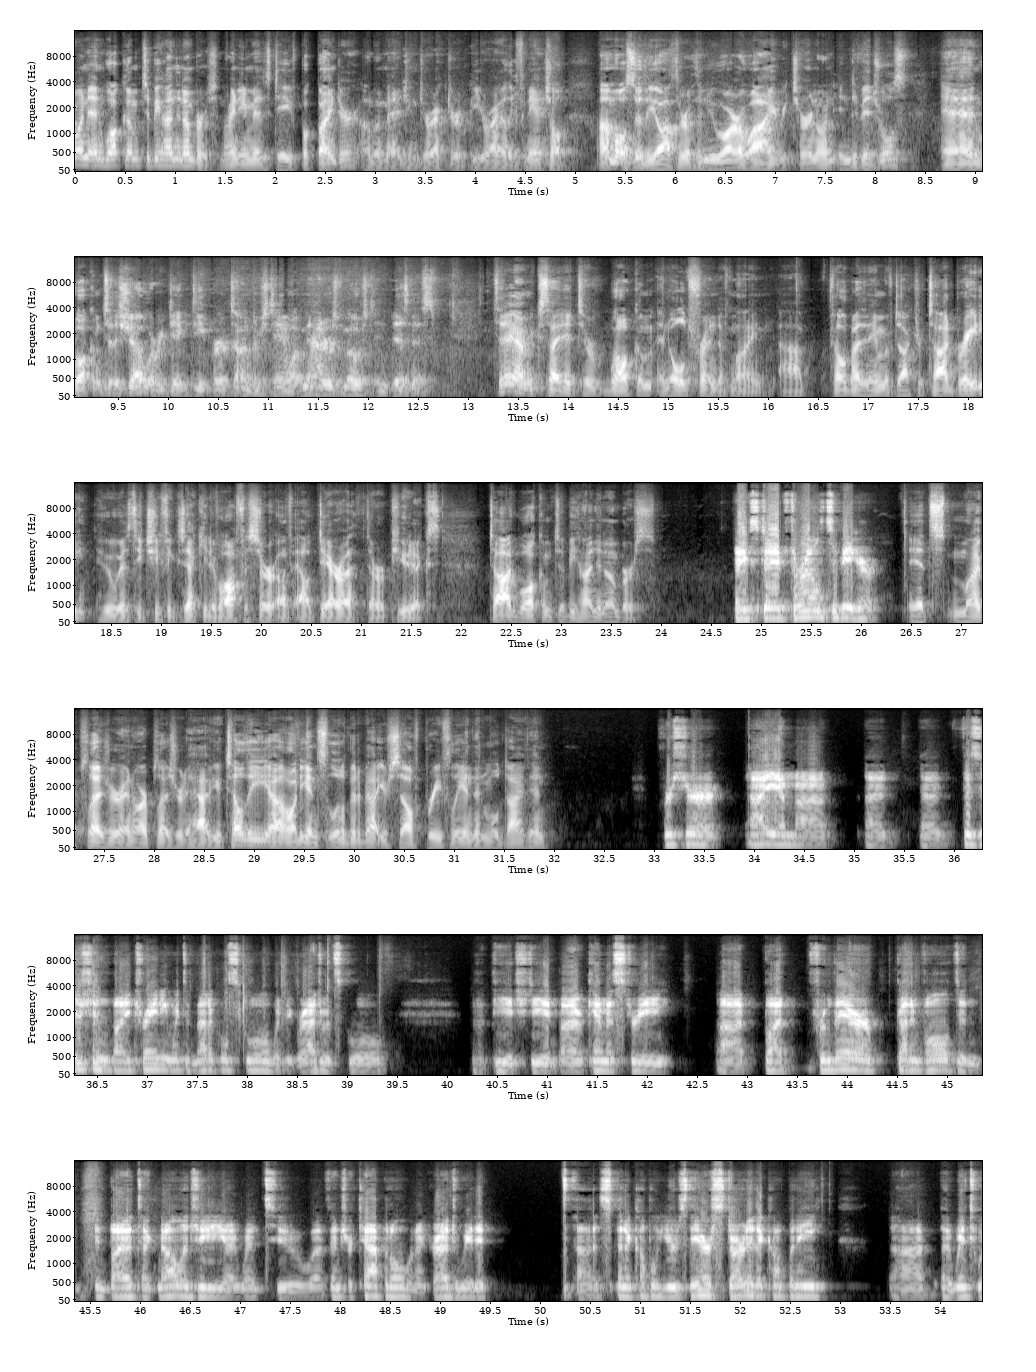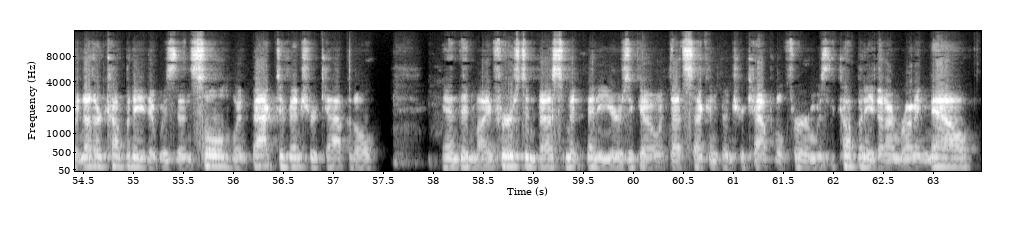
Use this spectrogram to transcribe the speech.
Everyone, and welcome to Behind the Numbers. My name is Dave Bookbinder. I'm a managing director at B. Riley Financial. I'm also the author of the new ROI, Return on Individuals. And welcome to the show where we dig deeper to understand what matters most in business. Today I'm excited to welcome an old friend of mine, a fellow by the name of Dr. Todd Brady, who is the Chief Executive Officer of Aldeyra Therapeutics. Todd, welcome to Behind the Numbers. Thanks, Dave. Thrilled to be here. It's my pleasure and our pleasure to have you. Tell the uh, audience a little bit about yourself briefly, and then we'll dive in. For sure. I am a, a, a physician by training, went to medical school, went to graduate school, have a PhD in biochemistry. Uh, but from there, got involved in, in biotechnology. I went to uh, venture capital when I graduated. Uh, spent a couple years there, started a company uh, I went to another company that was then sold, went back to venture capital. And then my first investment many years ago at that second venture capital firm was the company that I'm running now.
